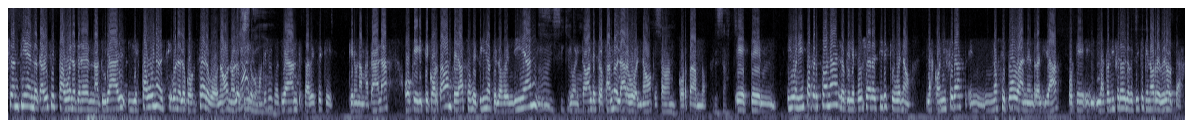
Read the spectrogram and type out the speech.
yo entiendo que a veces está bueno tener natural y está bueno decir, bueno, lo conservo, ¿no? No lo Claro. tiro, como aquello se hacía antes, a veces que, que era una macana, o que te cortaban pedazos de pino, te los vendían y, Ay, sí, qué y bueno, estaban destrozando el árbol, ¿no? Que estaban cortando. Desastre. Este, Y bueno, y esta persona lo que le puedo llegar a decir es que, bueno, las coníferas eh, no se podan en realidad, porque la conífera de lo que se dice que no rebrota.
